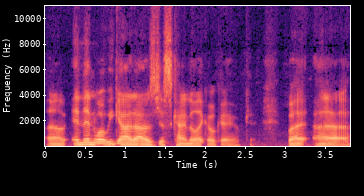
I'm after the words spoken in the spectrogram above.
Uh, and then what we got, I was just kind of like, okay, okay, but. Uh,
